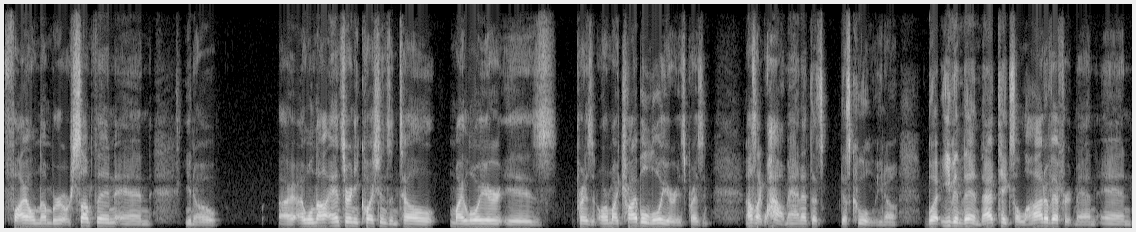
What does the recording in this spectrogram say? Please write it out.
file number or something, and you know, I, I will not answer any questions until my lawyer is present or my tribal lawyer is present. I was like, wow, man, that, that's that's cool, you know. But even then, that takes a lot of effort, man, and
